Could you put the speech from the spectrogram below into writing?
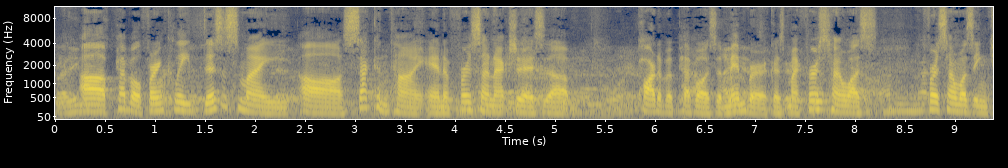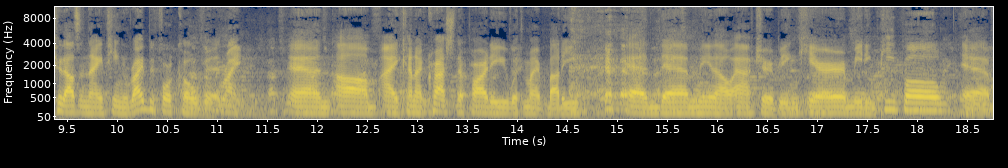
Uh, Pebble, frankly, this is my uh, second time, and the first time actually as a part of a Pebble as a member, because my first time was first time was in 2019, right before COVID. Right. And um, I kind of crashed the party with my buddy, and then you know after being here, meeting people, and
